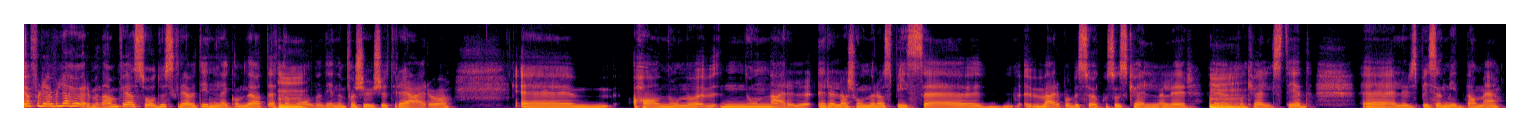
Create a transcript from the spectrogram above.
Ja, for det vil jeg høre med deg om, for jeg så du skrev et innlegg om det, at et av mm. målene dine for 2023 er å eh, ha noen, noen, nære relasjoner og spise Være på besøk hos oss kvelden eller eh, mm. på kveldstid. Eh, eller spise en middag med.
